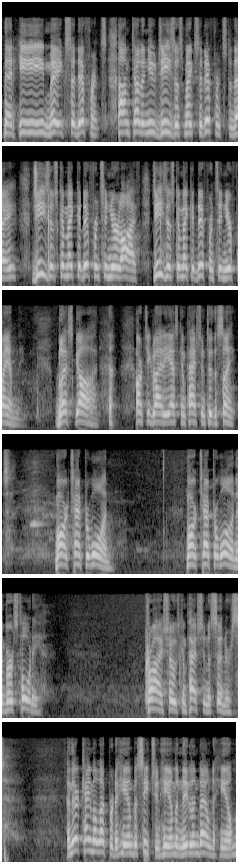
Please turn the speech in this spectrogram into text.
that He makes a difference. I'm telling you, Jesus makes a difference today. Jesus can make a difference in your life. Jesus can make a difference in your family. Bless God. Aren't you glad He has compassion to the saints? Mark chapter 1. Mark chapter 1 and verse 40. Christ shows compassion to sinners. And there came a leper to him, beseeching him and kneeling down to him,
